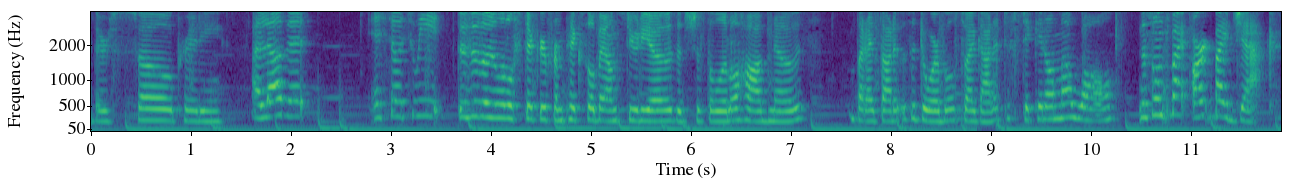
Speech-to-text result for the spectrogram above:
They're so pretty. I love it. It's so sweet. This is a little sticker from Pixelbound Studios. It's just a little hog nose but I thought it was adorable, so I got it to stick it on my wall. This one's by Art by Jac.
